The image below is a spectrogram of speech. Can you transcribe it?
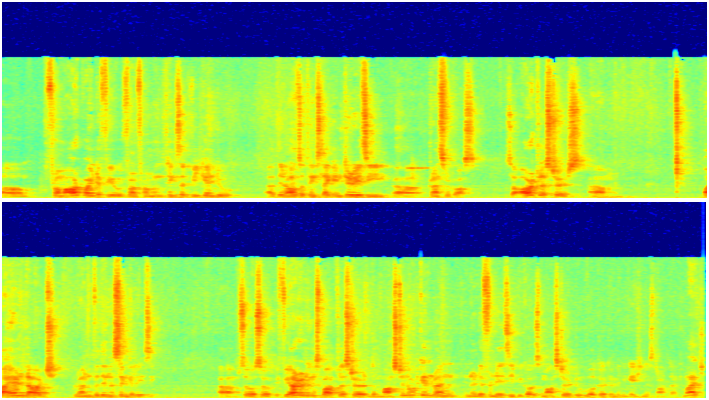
um, from our point of view, from from things that we can do, uh, there are also things like inter-AZ uh, transfer costs. So our clusters, um, by and large, run within a single AZ. Um, so, so if we are running a Spark cluster, the master node can run in a different AZ because master to worker communication is not that much,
